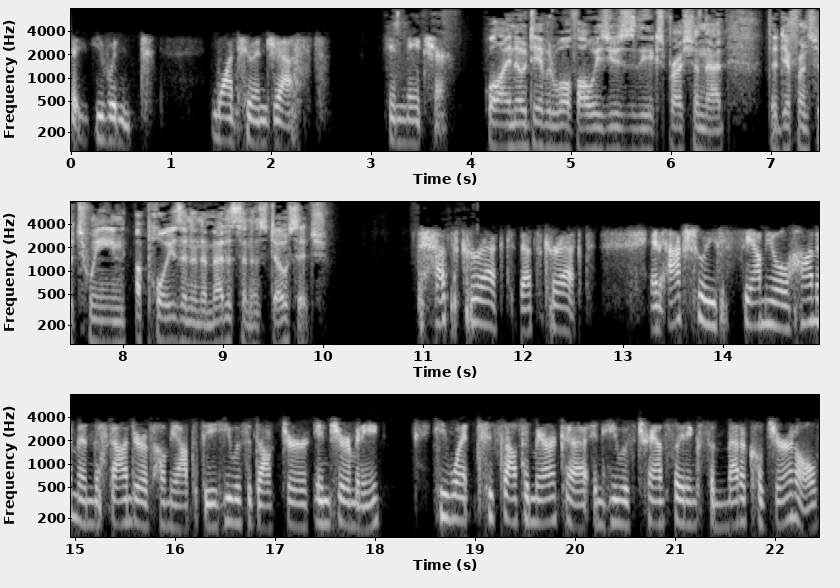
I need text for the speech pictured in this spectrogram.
that you wouldn't want to ingest in nature. Well, I know David Wolfe always uses the expression that the difference between a poison and a medicine is dosage. That's correct. That's correct. And actually, Samuel Hahnemann, the founder of homeopathy, he was a doctor in Germany. he went to South America and he was translating some medical journals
